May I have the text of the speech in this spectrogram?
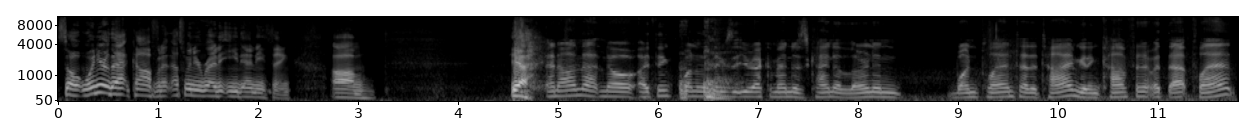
so when you're that confident, that's when you're ready to eat anything. Um, yeah, And on that note, I think one of the things that you recommend is kind of learning one plant at a time, getting confident with that plant.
